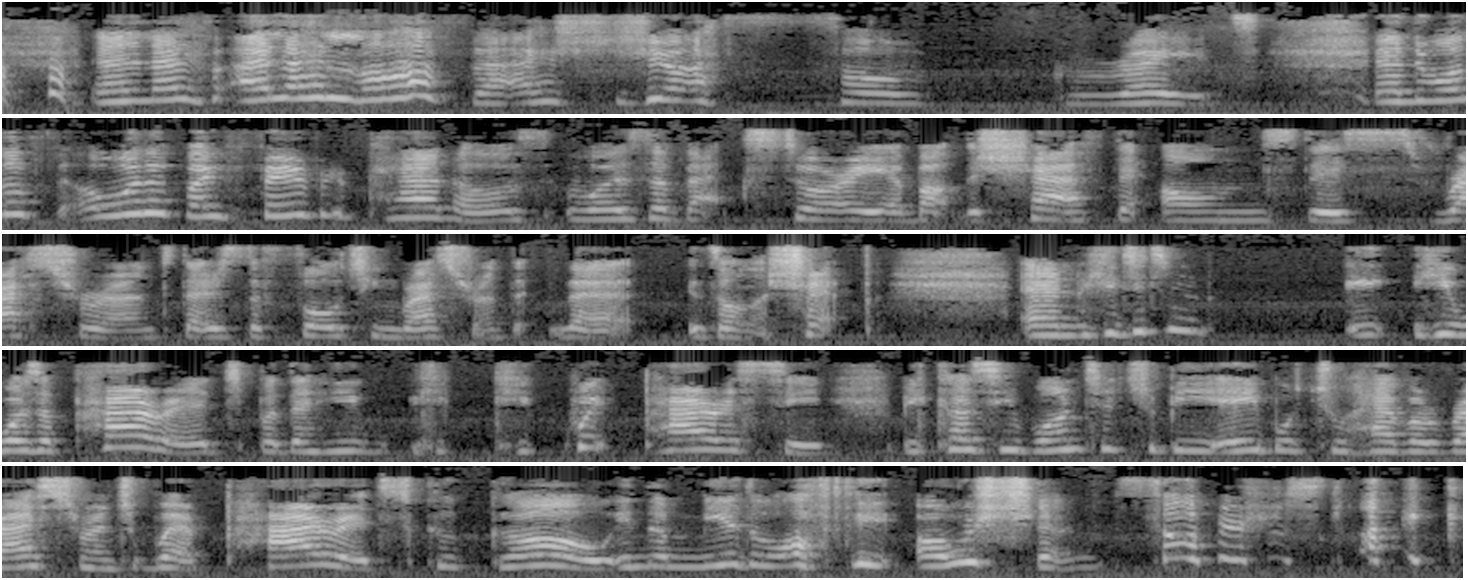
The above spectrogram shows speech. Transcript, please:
and I, I love that. It's just so great. And one of one of my favorite panels was a backstory about the chef that owns this restaurant. That is the floating restaurant that, that is on a ship, and he didn't. He, was a pirate, but then he, he he quit piracy because he wanted to be able to have a restaurant where pirates could go in the middle of the ocean. So it's just like,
